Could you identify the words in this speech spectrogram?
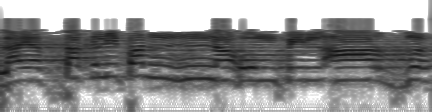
লায়াস্তাকলিফান্নাহুম ফিল আরদ।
